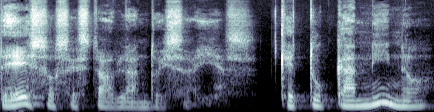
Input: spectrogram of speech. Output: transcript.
De eso se está hablando Isaías que tu camino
